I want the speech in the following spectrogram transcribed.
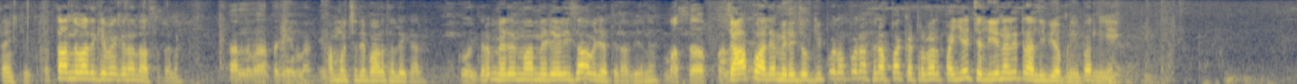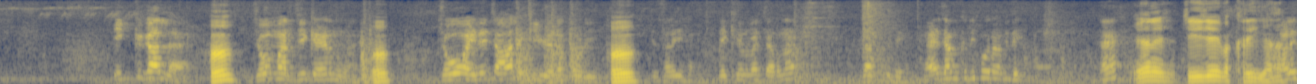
ਥੈਂਕ ਯੂ ਧੰਨਵਾਦ ਕਿਵੇਂ ਕਰਾਂ ਦੱਸ ਪਹਿਲਾਂ? ਧੰਨਵਾਦ ਜਿਵੇਂ ਮਰਜ਼ੀ। ਆ ਮੁੱਛ ਦੇ ਵਾਲ ਥੱਲੇ ਕਰ। ਕੋਈ ਤੇਰਾ ਮੇਰੇ ਮਾਂ ਮੇਰੇ ਵਾਲੀ ਹਿਸਾਬ ਜਾ ਤੇਰਾ ਵੀ ਹੈ ਨਾ। ਬਸ ਆਪਾਂ ਚਾਹ ਪਾ ਲਿਆ ਮੇਰੇ ਜੋਗੀ ਪੂਰਾ ਪੂਰਾ ਫਿਰ ਆਪਾਂ ਕਟਰਵਾਰ ਪਾਈਏ ਚੱਲੀਏ ਨਾਲੇ ਟਰਾਲੀ ਵੀ ਆਪਣੀ ਭਰਨੀ ਹੈ। ਇੱਕ ਗੱਲ ਹੈ ਹੂੰ। ਜੋ ਮਰਜ਼ੀ ਕਹਿਣ ਨੂੰ ਹੈ। ਹੂੰ। ਜੋ ਇਹਦੇ ਚਾਹ ਲੱਗੀ ਹੋਈ ਹੈ ਨਾ ਥੋੜੀ ਹੂੰ। ਇਹ ਸਾਰੀ ਹੈ। ਦੇਖੀ ਹੁਣ ਮੈਂ ਚਰਨਾ ਜੰਕ ਦੇ ਹੈ ਜੰਕ ਦੀ ਭੋਰਾ ਵੀ ਦੇ ਹੈ? ਇਹ ਨੇ ਚੀਜ਼ ਇਹ ਵੱਖਰੀ ਆ। ਨਾਲੇ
